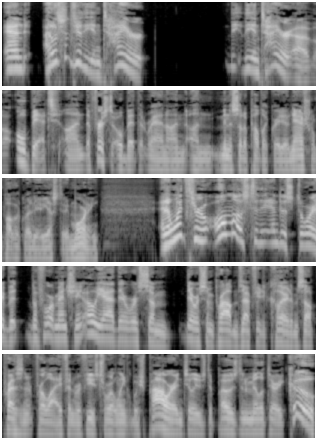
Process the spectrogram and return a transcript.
And I listened to the entire the, the entire uh, obit on the first obit that ran on on Minnesota Public Radio, National Public Radio yesterday morning. And I went through almost to the end of the story, but before mentioning, oh yeah, there were some there were some problems after he declared himself president for life and refused to relinquish power until he was deposed in a military coup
